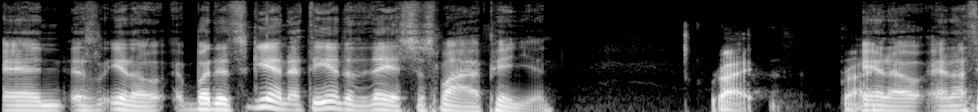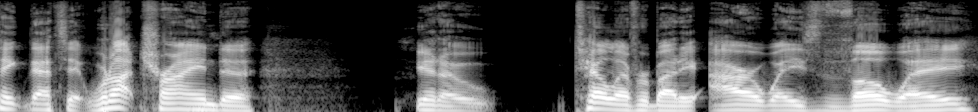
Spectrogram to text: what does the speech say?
And, as, you know, but it's again, at the end of the day, it's just my opinion. right. Right. You know, and I think that's it. We're not trying to, you know, tell everybody our way's the way.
